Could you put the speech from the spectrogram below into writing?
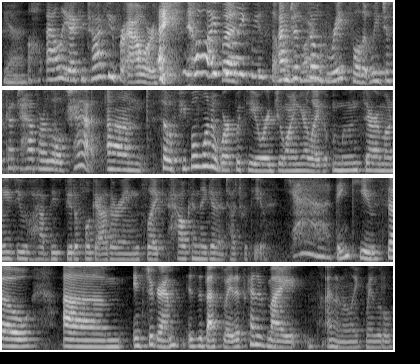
Yeah. Oh, Ali, I could talk to you for hours. I know. I feel like we have so I'm just more. so grateful that we just got to have our little chat. Um, so if people want to work with you or join your like moon ceremonies, you have these beautiful gatherings. Like, how can they get in touch with you? Yeah, thank you. So, um, Instagram is the best way. That's kind of my, I don't know, like my little,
